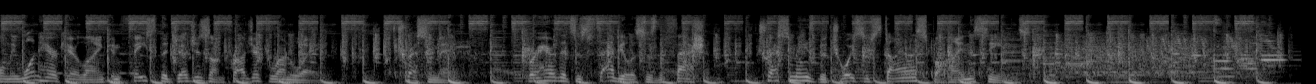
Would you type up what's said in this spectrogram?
Only one hair care line can face the judges on Project Runway. Tresemme. For hair that's as fabulous as the fashion, Tresemme is the choice of stylists behind the scenes.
